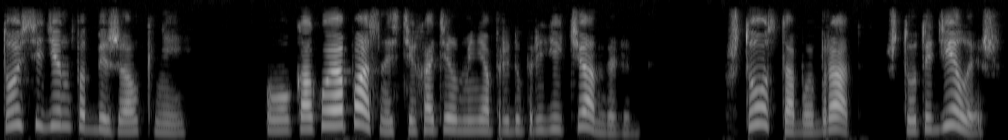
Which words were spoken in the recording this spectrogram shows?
Тосидин подбежал к ней. «О какой опасности хотел меня предупредить Чандалин? Что с тобой, брат? Что ты делаешь?»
